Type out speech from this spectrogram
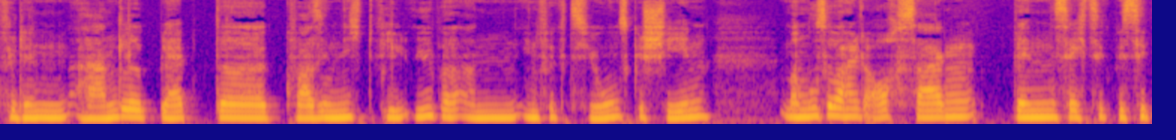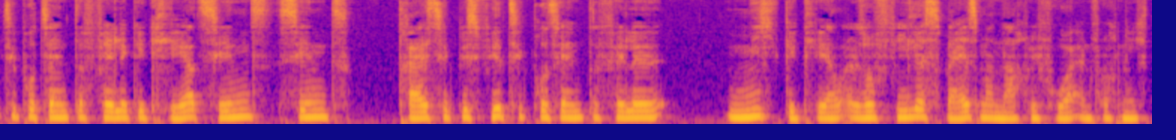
Für den Handel bleibt da quasi nicht viel über an Infektionsgeschehen. Man muss aber halt auch sagen, wenn 60 bis 70 Prozent der Fälle geklärt sind, sind 30 bis 40 Prozent der Fälle nicht geklärt. Also vieles weiß man nach wie vor einfach nicht.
